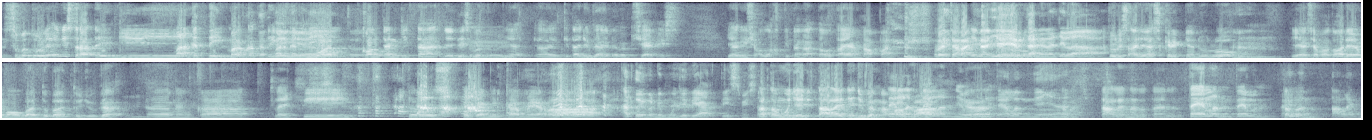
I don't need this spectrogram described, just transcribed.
sebetulnya ini strategi Marketing. marketing, Marketing, buat betul. konten kita. Jadi sebetulnya eh, kita juga ada web series yang insya Allah kita nggak tahu tayang kapan. Rencanain aja Iya, ya, dulu. rencanain aja lah. Tulis aja skripnya dulu. ya siapa tahu ada yang mau bantu-bantu juga eh, ngangkat lighting, terus pegangin kamera, Atau yang udah mau jadi artis misalnya? atau mau jadi talentnya juga nggak Talent, apa-apa. talentnya Ya. talentnya ya? Apa? Talent atau talent? Talent, talent. Talent. Talent.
